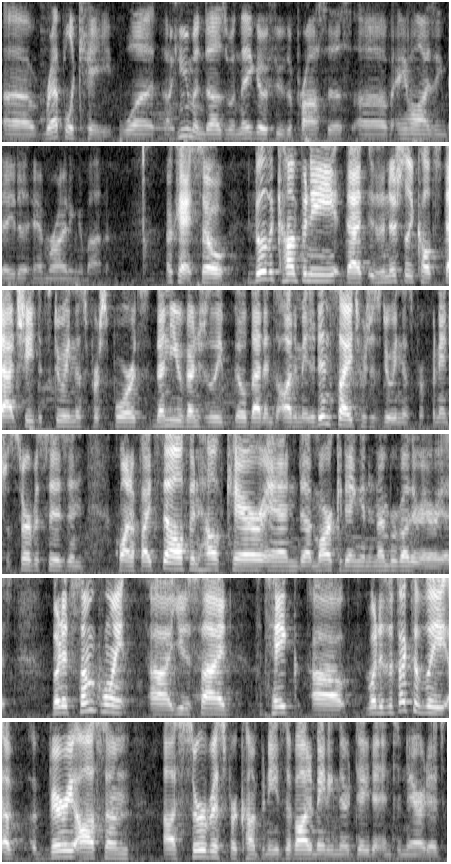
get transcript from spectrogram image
uh, replicate what a human does when they go through the process of analyzing data and writing about it. Okay, so you build a company that is initially called StatSheet, it's doing this for sports. Then you eventually build that into Automated Insights, which is doing this for financial services and quantified self and healthcare and uh, marketing and a number of other areas. But at some point, uh, you decide to take uh, what is effectively a, a very awesome uh, service for companies of automating their data into narratives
